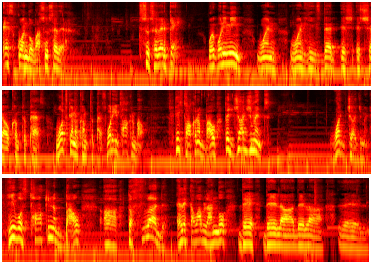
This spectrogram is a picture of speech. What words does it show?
es cuando va a suceder. ¿Suceder qué? What, what do you mean when, when he's dead, it, it shall come to pass? What's going to come to pass? What are you talking about? He's talking about the judgment. What judgment? He was talking about uh, the flood. Él estaba hablando de, de la, de la, de,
